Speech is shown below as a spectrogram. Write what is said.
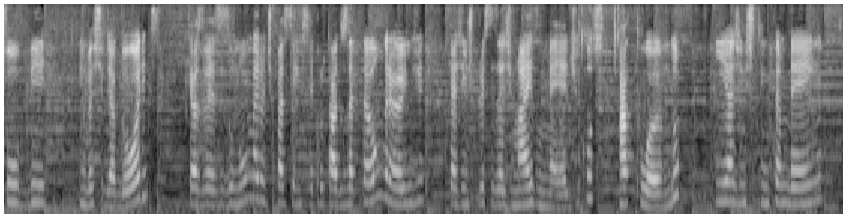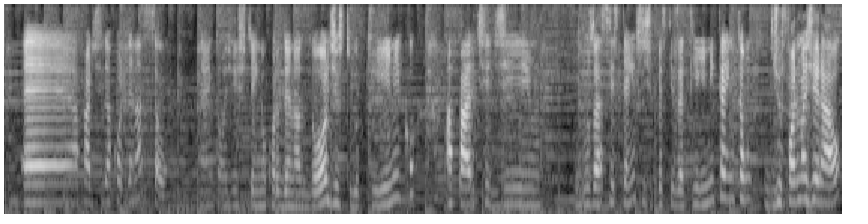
sub-investigadores, porque às vezes o número de pacientes recrutados é tão grande que a gente precisa de mais médicos atuando. E a gente tem também é, a parte da coordenação. Né? Então a gente tem o coordenador de estudo clínico, a parte de dos assistentes de pesquisa clínica. Então, de forma geral,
